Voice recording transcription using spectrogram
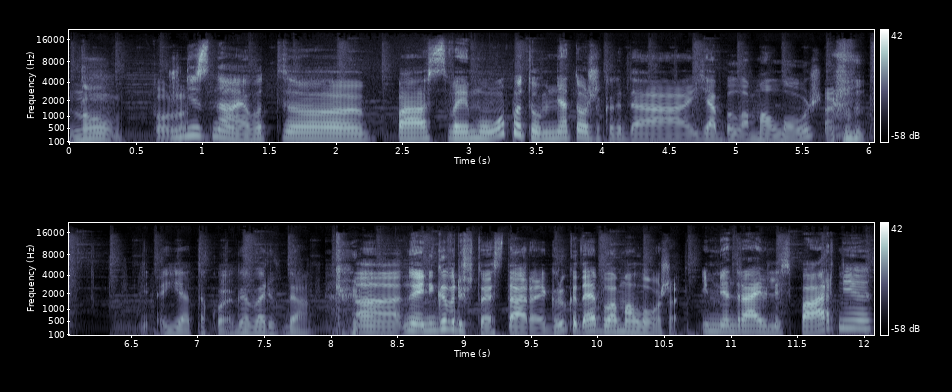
Ну, тоже. Не знаю, вот э, по своему опыту, у меня тоже, когда я была моложе, я такое говорю, да. А, но я не говорю, что я старая, я говорю, когда я была моложе. И мне нравились парни,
